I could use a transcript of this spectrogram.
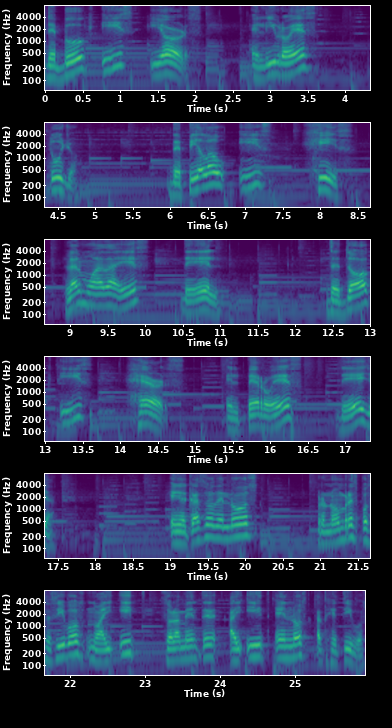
The book is yours. El libro es tuyo. The pillow is his. La almohada es de él. The dog is hers. El perro es de ella. En el caso de los pronombres posesivos no hay it, solamente hay it en los adjetivos.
